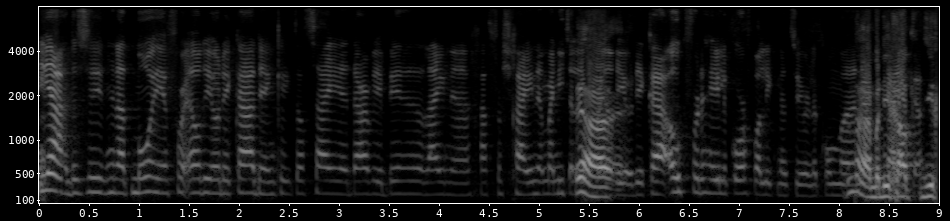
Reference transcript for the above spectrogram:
Uh, ja, dus inderdaad mooi voor LDODK denk ik dat zij uh, daar weer binnen de lijnen gaat verschijnen. Maar niet alleen ja, voor LDODK, ook voor de hele korfballiek natuurlijk. Om, uh, nou, maar, die gaat, die,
